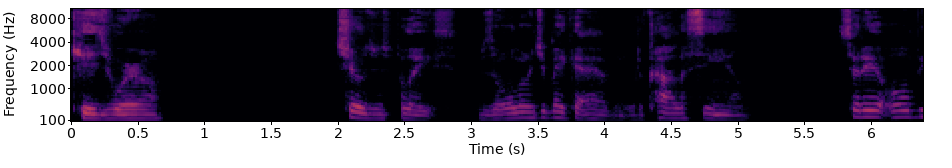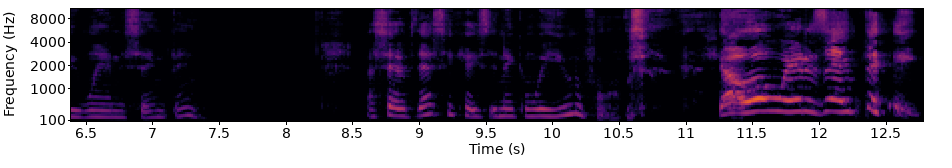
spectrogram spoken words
Kids World, Children's Place. It was all on Jamaica Avenue, the Coliseum. So they'll all be wearing the same thing. I said, if that's the case, then they can wear uniforms. Y'all all wear the same thing.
